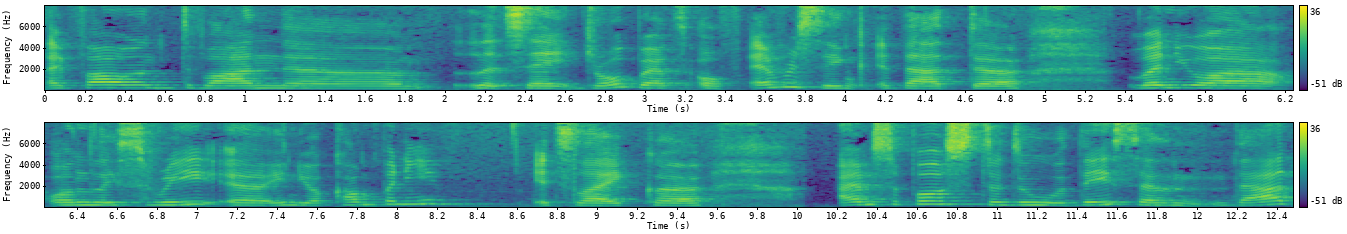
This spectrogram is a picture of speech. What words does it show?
I found one, um let's say, drawbacks of everything that uh, when you are only three uh, in your company, it's like uh, I'm supposed to do this and that,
